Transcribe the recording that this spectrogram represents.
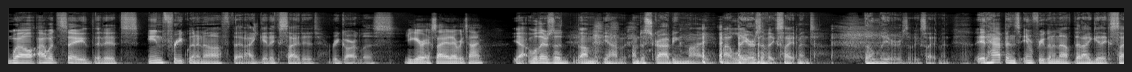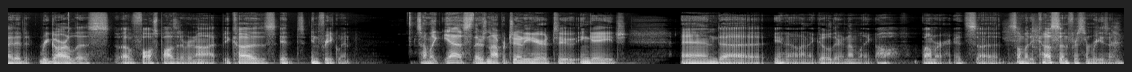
Well, I would say that it's infrequent enough that I get excited regardless. You get excited every time. Yeah, well, there's a um, yeah. I'm, I'm describing my my layers of excitement. The layers of excitement. It happens infrequent enough that I get excited regardless of false positive or not because it's infrequent. So I'm like, yes, there's an opportunity here to engage, and uh, you know, and I go there and I'm like, oh, bummer, it's uh, somebody cussing for some reason,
